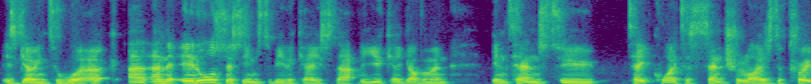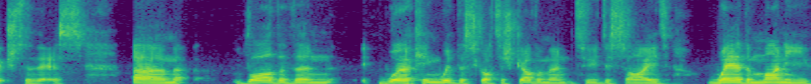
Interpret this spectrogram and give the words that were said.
is going to work. And, and it also seems to be the case that the UK government intends to take quite a centralized approach to this um, rather than working with the Scottish government to decide where the money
